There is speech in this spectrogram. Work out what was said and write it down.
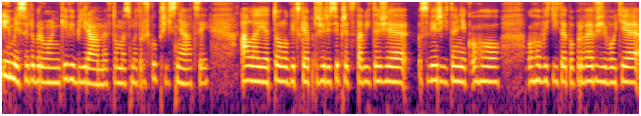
I my si dobrovolníky vybíráme, v tomhle jsme trošku přísňáci, ale je to logické, protože když si představíte, že svěříte někoho, koho vidíte poprvé v životě,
